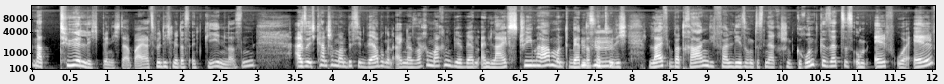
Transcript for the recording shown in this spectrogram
Natürlich bin ich dabei, als würde ich mir das entgehen lassen. Also ich kann schon mal ein bisschen Werbung in eigener Sache machen. Wir werden einen Livestream haben und werden das mhm. natürlich live übertragen, die Verlesung des närrischen Grundgesetzes um 11.11 Uhr. .11.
